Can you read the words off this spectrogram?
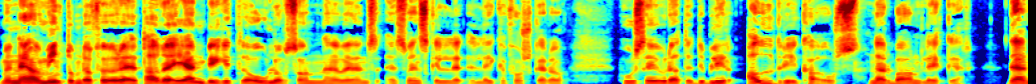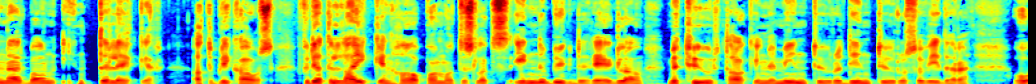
Men jeg har minnet om det før. Jeg tar det igjen. Birgitte Olofsson, en svenske lekeforsker. Hun sier jo at det blir aldri kaos når barn leker. Er når barn ikke leker at det blir kaos. Fordi at leiken har på en måte slags innebygde regler med turtaking, det er min tur og din tur osv. Og, og,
